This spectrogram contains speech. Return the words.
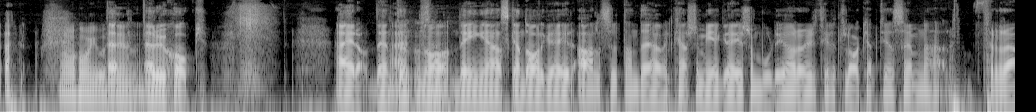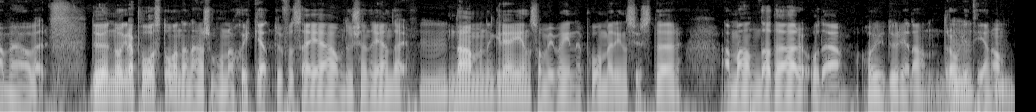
Vad hon gjort nu? Är du i chock? Nej då, det är, inte Nej, nå, det är inga skandalgrejer alls utan det är väl kanske mer grejer som borde göra det till ett lagkaptensämne här framöver. Du, några påståenden här som hon har skickat. Du får säga om du känner igen dig. Mm. Namngrejen som vi var inne på med din syster Amanda där och det har ju du redan dragit mm. igenom. Mm.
